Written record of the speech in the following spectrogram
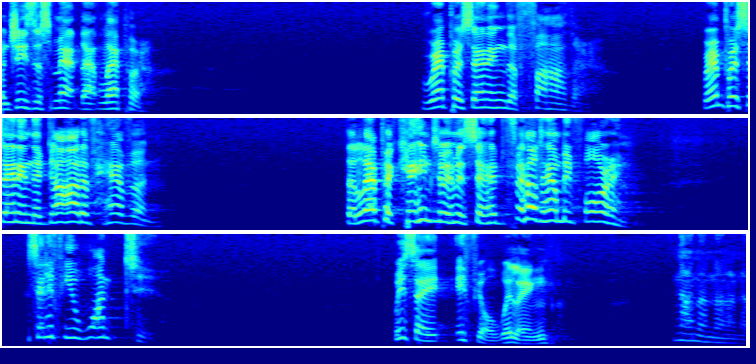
when Jesus met that leper, representing the Father, representing the God of heaven. The leper came to him and said, fell down before him. Said, If you want to. We say, if you're willing. No, no, no, no, no.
